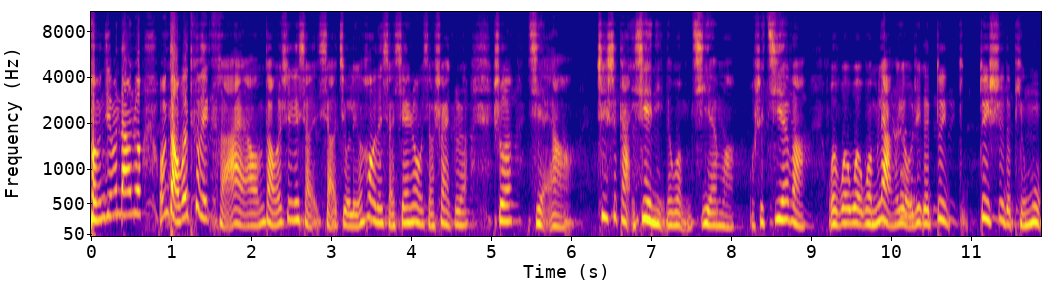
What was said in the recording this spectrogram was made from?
我们节目当中，我们导播特别可爱啊，我们导播是一个小小九零后的小鲜肉小帅哥，说姐呀、这是感谢你的，我们接吗？我说接吧，我我我我们两个有这个对对视的屏幕，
